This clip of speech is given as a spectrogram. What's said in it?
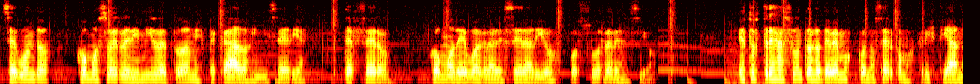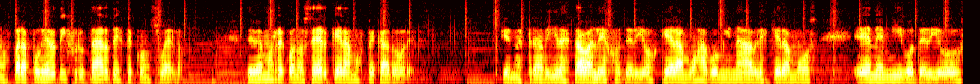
Segundo, cómo soy redimido de todos mis pecados y miseria. Tercero, cómo debo agradecer a Dios por su redención. Estos tres asuntos los debemos conocer como cristianos para poder disfrutar de este consuelo. Debemos reconocer que éramos pecadores, que nuestra vida estaba lejos de Dios, que éramos abominables, que éramos enemigos de Dios,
